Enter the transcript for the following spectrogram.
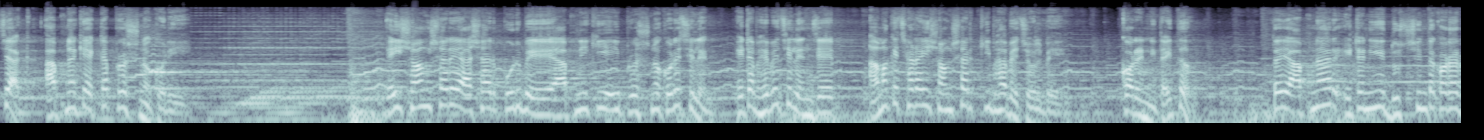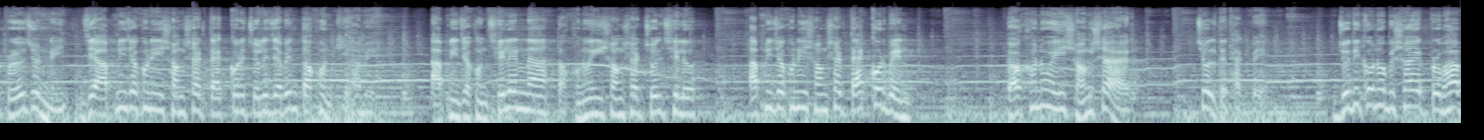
যাক, আপনাকে একটা প্রশ্ন করি। এই সংসারে আসার পূর্বে আপনি কি এই প্রশ্ন করেছিলেন? এটা ভেবেছিলেন যে আমাকে ছাড়া এই সংসার কীভাবে চলবে? করেননি, তাই তো? তাই আপনার এটা নিয়ে দুশ্চিন্তা করার প্রয়োজন নেই যে আপনি যখন এই সংসার ত্যাগ করে চলে যাবেন তখন কি হবে? আপনি যখন ছিলেন না, তখনও এই সংসার চলছিল। আপনি যখন এই সংসার ত্যাগ করবেন, তখনও এই সংসার চলতে থাকবে। যদি কোনো বিষয়ের প্রভাব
